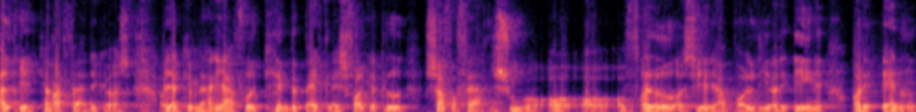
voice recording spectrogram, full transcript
aldrig kan retfærdiggøres. Og jeg kan mærke, at jeg har fået et kæmpe backlash. Folk er blevet så forfærdeligt sure og, og, og vrede og siger, at jeg er voldelig og det ene og det andet.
